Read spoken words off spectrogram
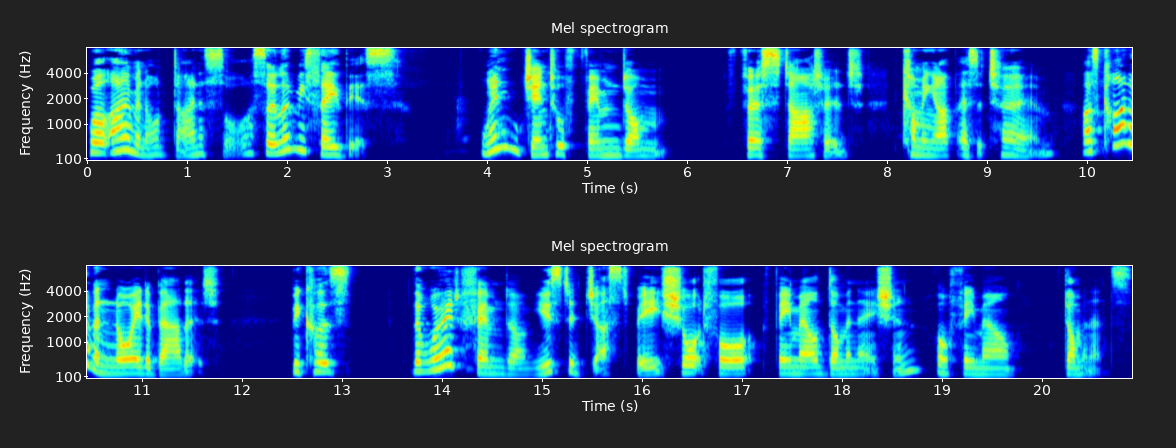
Well, I am an old dinosaur, so let me say this. When gentle femdom first started coming up as a term, I was kind of annoyed about it because the word femdom used to just be short for female domination or female dominance.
